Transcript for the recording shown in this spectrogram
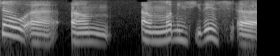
So, uh, um, um, let me ask you this: uh,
